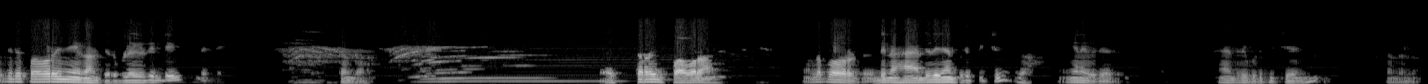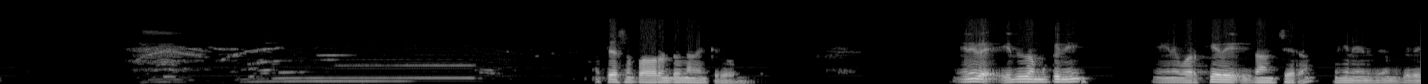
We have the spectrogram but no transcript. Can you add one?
ഇതിന്റെ പവർ ഞാൻ കാണിച്ചത് ബ്ലേഡിന്റെയും ഇതിന്റെയും. കണ്ടോ? എത്രയും പവറാണ് നല്ല പവർ ഉണ്ട്. ഇതിന്റെ ഹാൻഡിൽ ഞാൻ പിടിപ്പിച്ച് ഇങ്ങനെ വരിക ഹാൻഡിൽ പിടിപ്പിച്ച് കഴിഞ്ഞ് കണ്ടല്ലോ. അത്യാവശ്യം പവർ ഉണ്ടെന്നാണ് എനിക്ക് തോന്നുന്നത്. എനിവേ ഇത് നമുക്കിനി ഇങ്ങനെ വർക്ക് ചെയ്ത് കാണിച്ചു തരാം. എങ്ങനെയാണ് ഇത് നമുക്കിത്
